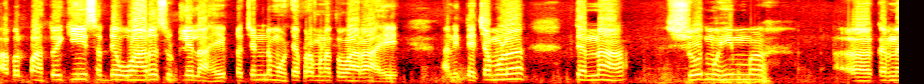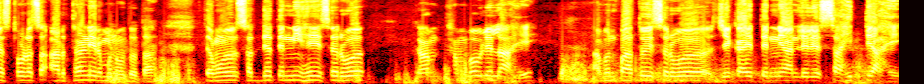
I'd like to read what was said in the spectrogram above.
आपण पाहतोय की सध्या वारं सुटलेलं आहे प्रचंड मोठ्या प्रमाणात वारा आहे. आणि त्याच्यामुळं त्यांना शोध मोहीम करण्यास थोडासा अडथळा निर्माण होत होता. त्यामुळं सध्या त्यांनी हे सर्व काम थांबवलेलं आहे. आपण पाहतोय सर्व जे काय त्यांनी आणलेले साहित्य आहे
